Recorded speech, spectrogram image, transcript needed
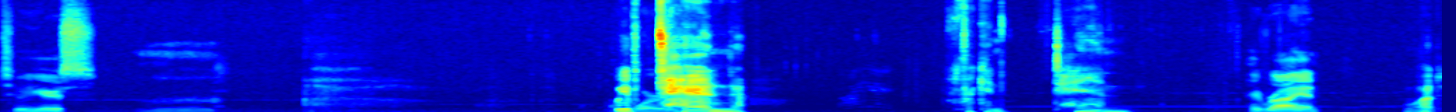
Two years? Mm. We have worried. ten. Freaking ten. Hey, Ryan. What?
